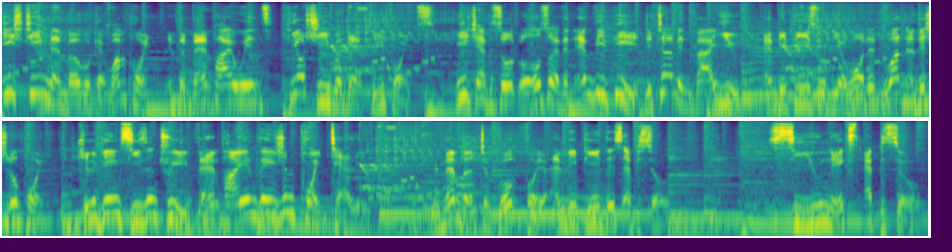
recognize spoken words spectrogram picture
each team member will get one point. If the vampire wins, he or she will get three points. Each episode will also have an MVP determined by you. MVPs will be awarded one additional point. Killer Game Season 3 Vampire Invasion Point Tally. Remember to vote for your MVP this episode. See you next episode.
